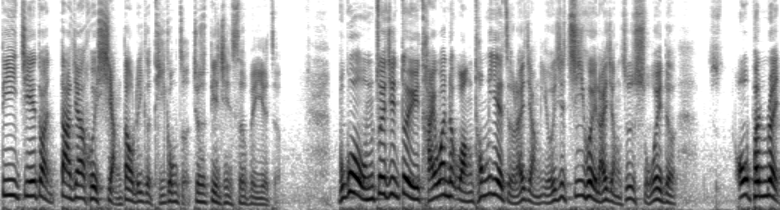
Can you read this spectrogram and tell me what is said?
第一阶段大家会想到的一个提供者就是电信设备业者。不过，我们最近对于台湾的网通业者来讲，有一些机会来讲，就是所谓的 Open RAN，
